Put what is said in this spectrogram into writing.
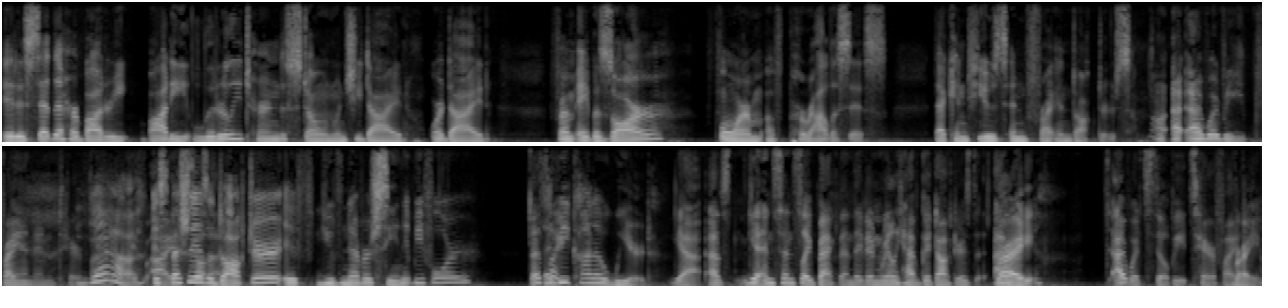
It is said that her body body literally turned to stone when she died or died from a bizarre form of paralysis that confused and frightened doctors. I, I would be frightened and terrified. Yeah, especially as a that. doctor, if you've never seen it before, That's that'd like be kind of weird. yeah, as, yeah, and since like back then they didn't really have good doctors, I, right. I would still be terrified. Right.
